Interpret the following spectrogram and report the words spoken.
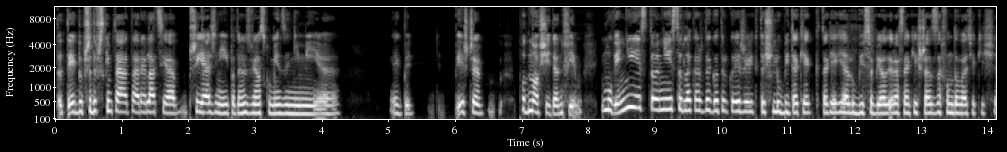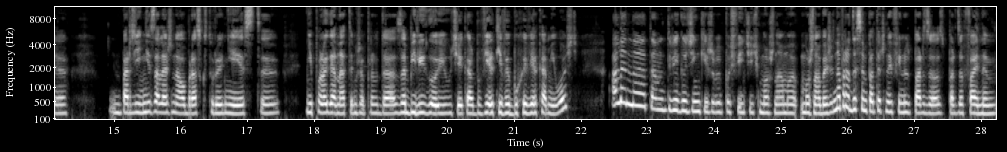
ta jakby przede wszystkim ta, ta relacja przyjaźni i potem związku między nimi e, jakby jeszcze podnosi ten film. Mówię, nie jest to, nie jest to dla każdego, tylko jeżeli ktoś lubi, tak jak, tak jak ja lubię sobie raz na jakiś czas zafundować jakiś e, bardziej niezależny obraz, który nie jest, e, nie polega na tym, że prawda, zabili go i uciekł, albo wielkie wybuchy, wielka miłość, ale na tam dwie godzinki, żeby poświęcić, można, mo, można obejrzeć. Naprawdę sympatyczny film z bardzo, z bardzo fajnym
